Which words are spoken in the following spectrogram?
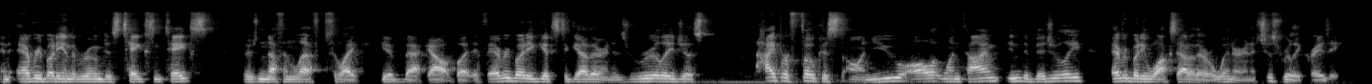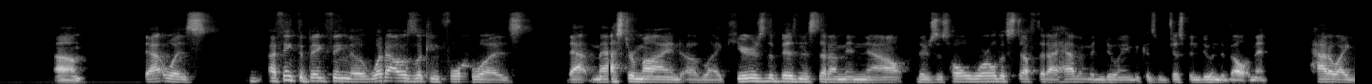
and everybody in the room just takes and takes, there's nothing left to like give back out. But if everybody gets together and is really just hyper focused on you all at one time individually, everybody walks out of there a winner. And it's just really crazy. Um, that was, I think the big thing though, what I was looking for was that mastermind of like here's the business that i'm in now. There's this whole world of stuff that i haven't been doing because we've just been doing development. How do i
